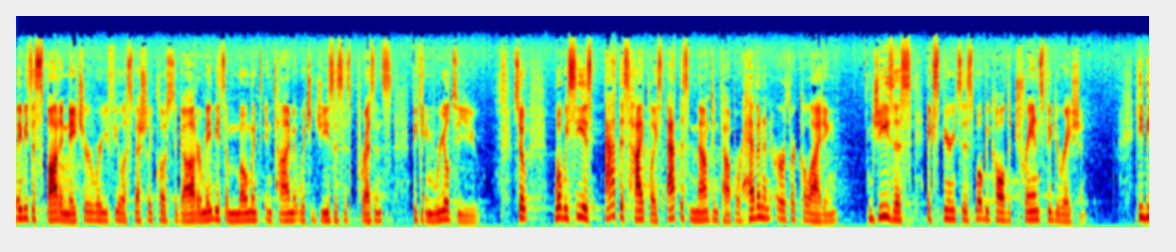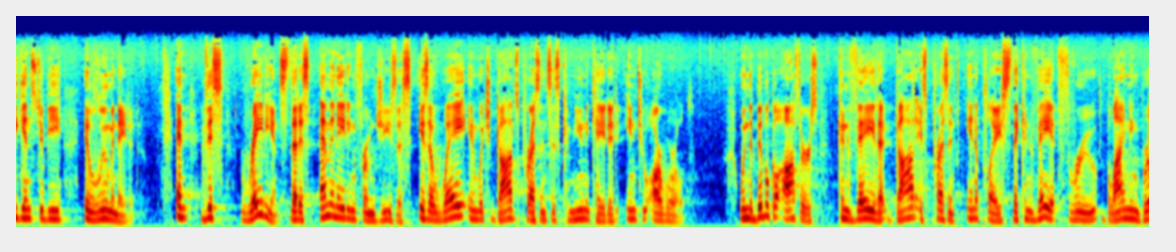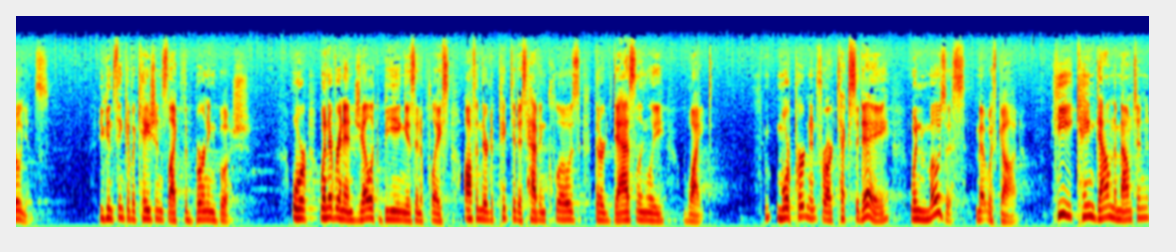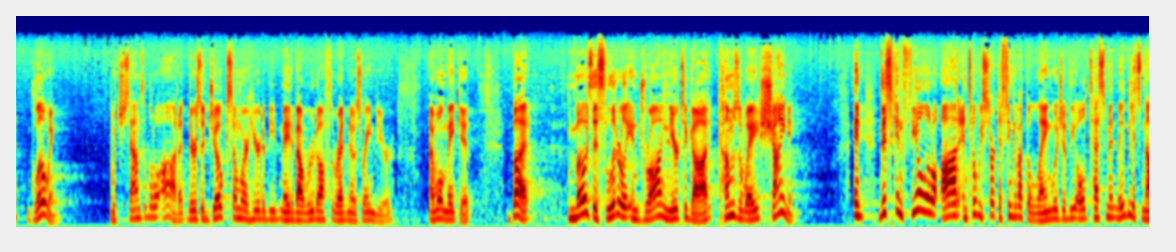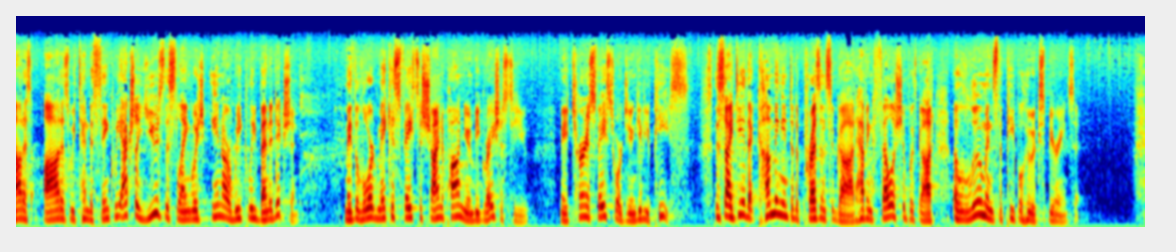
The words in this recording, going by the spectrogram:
Maybe it's a spot in nature where you feel especially close to God, or maybe it's a moment in time at which Jesus' presence became real to you. So, what we see is at this high place, at this mountaintop where heaven and earth are colliding, Jesus experiences what we call the transfiguration. He begins to be illuminated. And this radiance that is emanating from Jesus is a way in which God's presence is communicated into our world. When the biblical authors convey that God is present in a place, they convey it through blinding brilliance. You can think of occasions like the burning bush, or whenever an angelic being is in a place, often they're depicted as having clothes that are dazzlingly white. More pertinent for our text today, when Moses met with God, he came down the mountain glowing, which sounds a little odd. There's a joke somewhere here to be made about Rudolph the Red-Nosed Reindeer. I won't make it. But Moses, literally, in drawing near to God, comes away shining. And this can feel a little odd until we start to think about the language of the Old Testament. Maybe it's not as odd as we tend to think. We actually use this language in our weekly benediction. May the Lord make his face to shine upon you and be gracious to you. May he turn his face towards you and give you peace. This idea that coming into the presence of God, having fellowship with God, illumines the people who experience it.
